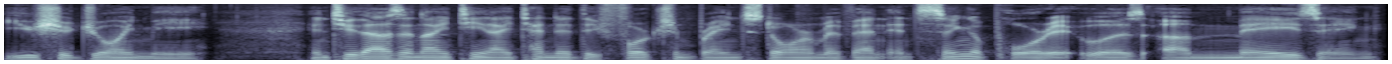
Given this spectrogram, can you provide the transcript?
You should join me. In 2019, I attended the Fortune Brainstorm event in Singapore. It was amazing.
